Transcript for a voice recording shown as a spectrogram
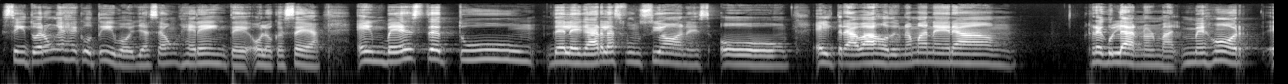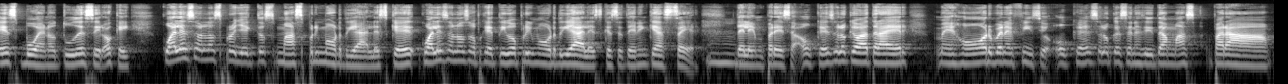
Si tú eres un ejecutivo, ya sea un gerente o lo que sea, en vez de tú delegar las funciones o el trabajo de una manera mm, regular, normal, mejor es bueno tú decir, ok, ¿cuáles son los proyectos más primordiales? ¿Qué, ¿Cuáles son los objetivos primordiales que se tienen que hacer de la empresa? ¿O qué es lo que va a traer mejor beneficio? ¿O qué es lo que se necesita más para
